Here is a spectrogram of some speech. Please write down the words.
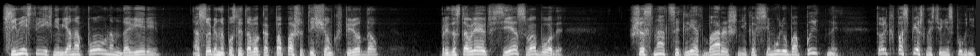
В семействе ихнем я на полном доверии, особенно после того, как папаша тыщенку вперед дал. Предоставляют все свободы. В шестнадцать лет барышни ко всему любопытны, только поспешностью не спугни.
